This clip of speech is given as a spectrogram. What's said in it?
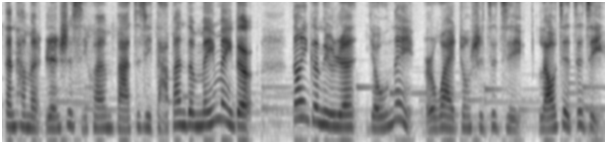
但他们仍是喜欢把自己打扮得美美的。”当一个女人由内而外重视自己，了解自己，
